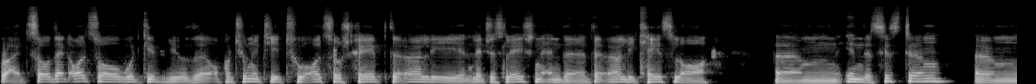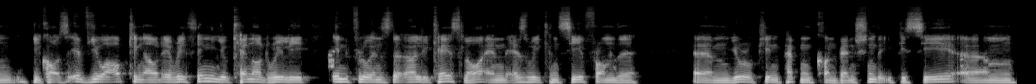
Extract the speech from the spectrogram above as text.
Right. So that also would give you the opportunity to also shape the early legislation and the, the early case law um, in the system. Um, because if you are opting out everything, you cannot really influence the early case law. And as we can see from the um, European Patent Convention, the EPC, um,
